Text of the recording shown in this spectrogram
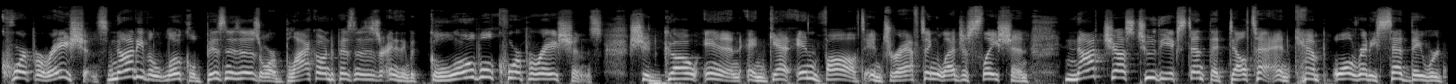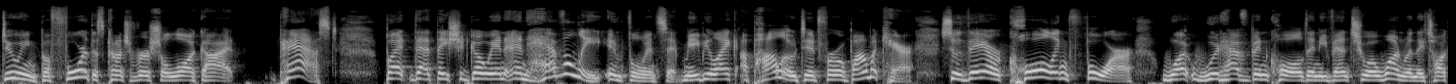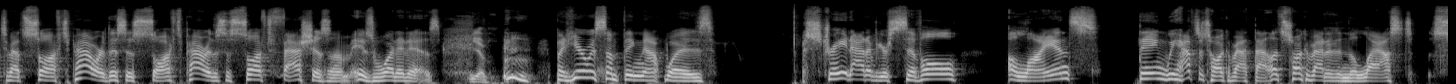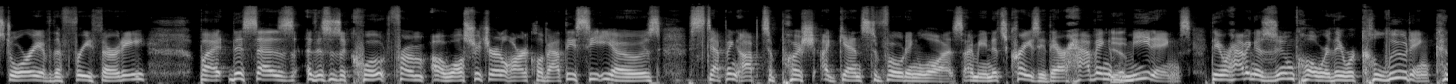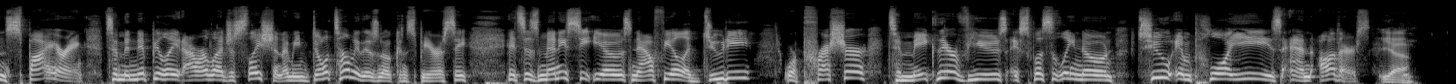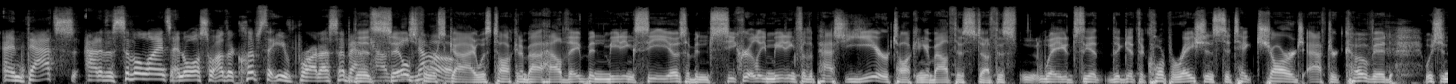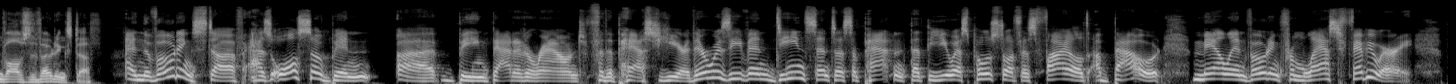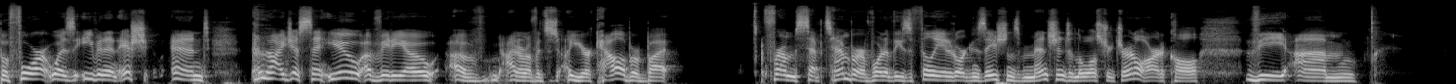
corporations, not even local businesses or black owned businesses or anything, but global corporations should go in and get involved in drafting legislation, not just to the extent that Delta and Kemp already said they were doing before this controversial law got passed, but that they should go in and heavily influence it, maybe like Apollo did for Obamacare. So they are calling for what would have been called an Event 201 when they talked about soft power. This is soft power. This is soft fascism is what it is. Yep. but here was something that was straight out of your Civic Alliance thing. We have to talk about that. Let's talk about it in the last story of the free 30. But this says, this is a quote from a Wall Street Journal article about these CEOs stepping up to push against voting laws. I mean, it's crazy. They're having yep. meetings. They were having a Zoom call where they were colluding, conspiring to manipulate our legislation. I mean, don't tell me there's no conspiracy. It says many CEOs now feel a duty or pressure to make their views explicitly known to employees employees and others. Yeah. And that's out of the Civic Alliance and also other clips that you've brought us about. The Salesforce guy was talking about how they've been meeting CEOs have been secretly meeting for the past year talking about this stuff, this way to get, to get the corporations to take charge after COVID, which involves the voting stuff. And the voting stuff has also been uh, being batted around for the past year. There was even, Dean sent us a patent that the U.S. Post Office filed about mail in voting from last February before it was even an issue. And I just sent you a video of, I don't know if it's your caliber, but from September of one of these affiliated organizations mentioned in the Wall Street Journal article, the, um,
